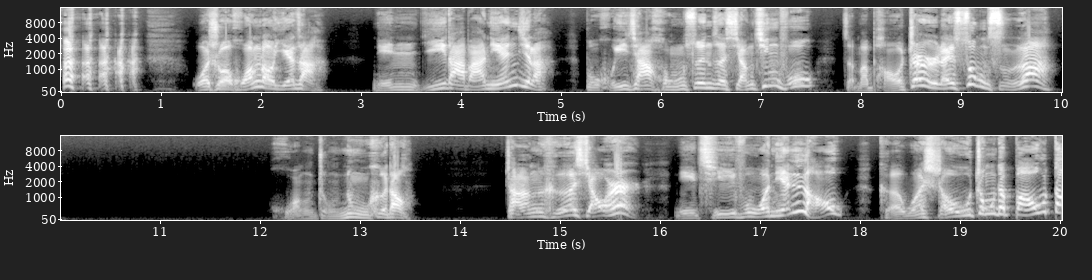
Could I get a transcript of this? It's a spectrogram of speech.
哈哈哈哈！我说黄老爷子，您一大把年纪了。”不回家哄孙子享清福，怎么跑这儿来送死啊？黄忠怒喝道：“张合小儿，你欺负我年老，可我手中的宝刀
